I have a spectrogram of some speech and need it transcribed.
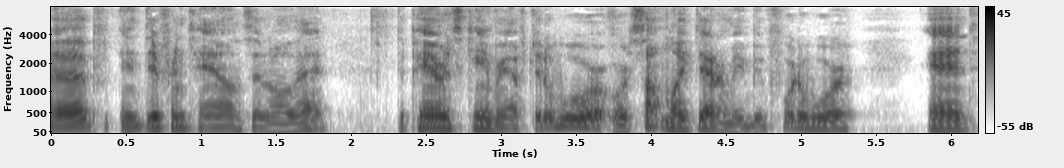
uh, in different towns and all that, the parents came after the war or something like that, or maybe before the war, and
